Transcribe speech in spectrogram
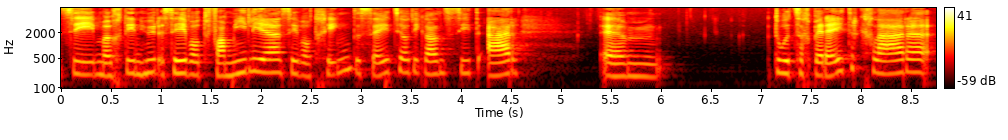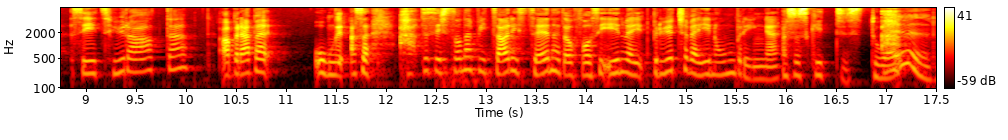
sie möchte ihn heiraten, sie will Familie, sie will Kinder, das sagt sie auch die ganze Zeit. Er ähm, tut sich bereit erklären, sie zu heiraten, aber eben unter, also, ah, das ist so eine bizarre Szene, doch, wo sie ihn, die Brüder ihn umbringen. Also es gibt ein Duell.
